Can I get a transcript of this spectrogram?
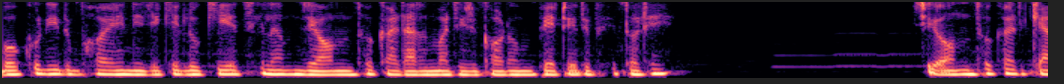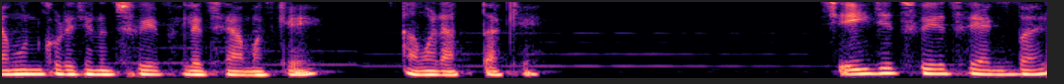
বকুনির ভয়ে নিজেকে লুকিয়েছিলাম যে অন্ধকার আলমারির গরম পেটের ভেতরে। সে অন্ধকার কেমন করে যেন ছুঁয়ে ফেলেছে আমাকে, আমার আত্মাকে। সেই যে ছুঁয়েছে একবার,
